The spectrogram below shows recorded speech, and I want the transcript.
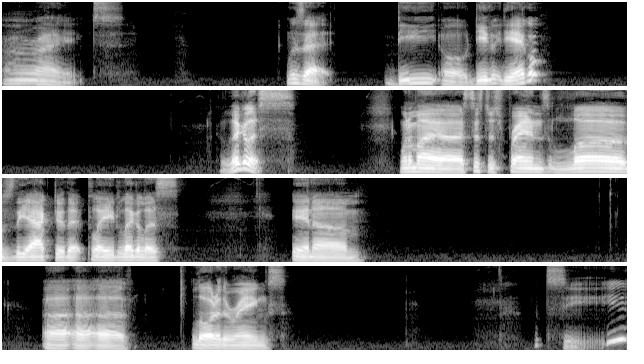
All right. What's that? D oh Diego Diego? Legolas one of my uh, sister's friends loves the actor that played Legolas in um uh, uh, uh Lord of the Rings. Let's see.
